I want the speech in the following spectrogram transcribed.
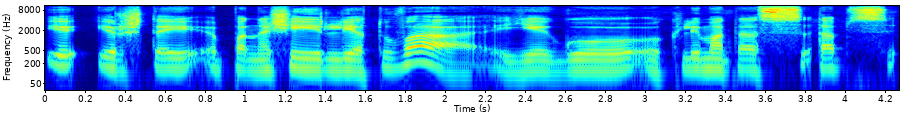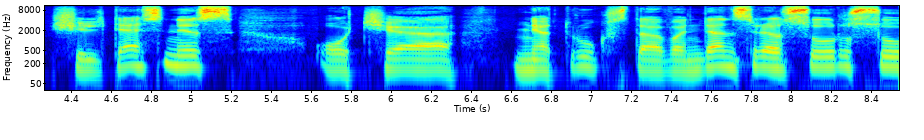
Ir štai panašiai ir Lietuva, jeigu klimatas taps šiltesnis, o čia netrūksta vandens resursų,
